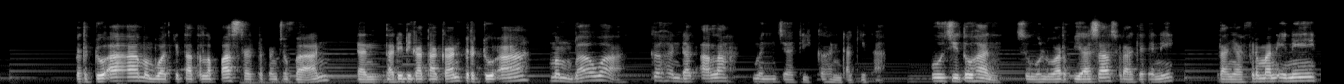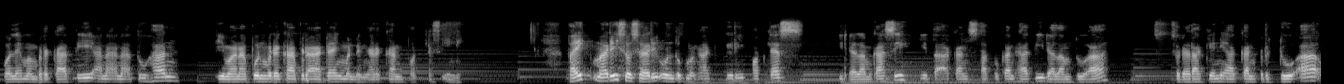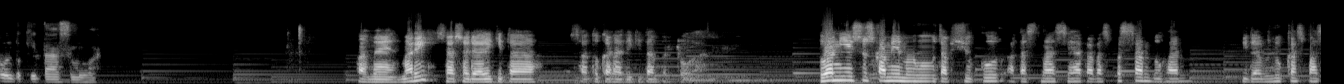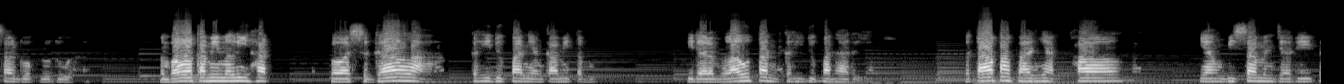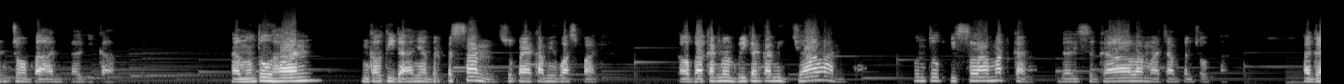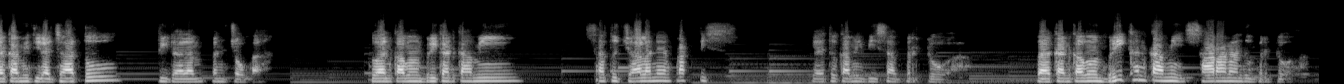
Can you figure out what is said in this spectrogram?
Berdoa membuat kita terlepas dari pencobaan dan tadi dikatakan berdoa membawa kehendak Allah menjadi kehendak kita. Puji Tuhan, sungguh luar biasa surah ini Tanya firman ini boleh memberkati anak-anak Tuhan di mana pun mereka berada yang mendengarkan podcast ini. Baik, mari sosari untuk mengakhiri podcast di dalam kasih, kita akan satukan hati dalam doa. Saudara kini akan berdoa untuk kita semua. Amin. Mari saudari kita satukan hati kita berdoa. Tuhan Yesus kami mengucap syukur atas nasihat, atas pesan Tuhan di dalam Lukas pasal 22 membawa kami melihat bahwa segala kehidupan yang kami temui di dalam lautan kehidupan hari ini, betapa banyak hal yang bisa menjadi pencobaan bagi kami. Namun Tuhan, Engkau tidak hanya berpesan supaya kami waspada, Engkau bahkan memberikan kami jalan untuk diselamatkan dari segala macam pencobaan, agar kami tidak jatuh di dalam pencobaan. Tuhan kau memberikan kami satu jalan yang praktis, yaitu kami bisa berdoa. Bahkan kau memberikan kami sarana untuk berdoa,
